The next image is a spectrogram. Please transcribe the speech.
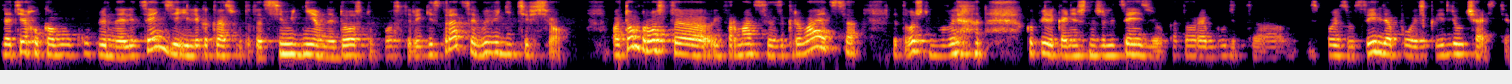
Для тех, у кого купленная лицензия или как раз вот этот семидневный доступ после регистрации, вы видите все. Потом просто информация закрывается для того, чтобы вы купили, конечно же, лицензию, которая будет а, использоваться и для поиска, и для участия.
